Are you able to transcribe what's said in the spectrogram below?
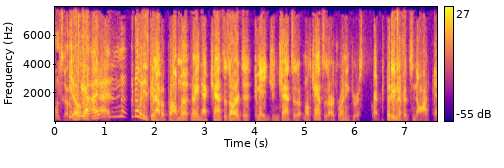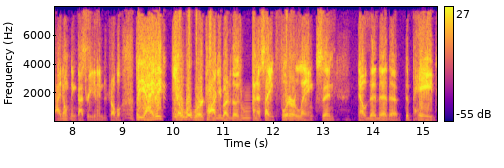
One's got You know, yeah, I, I, no- nobody's gonna have a problem with. it. I mean, heck, chances are it's an image, and chances are, well, chances are it's running through a script. But even if it's not, I don't think that's where you get into trouble. But yeah, I think you know what we're talking about are those run a site footer links and you know the the the, the paid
